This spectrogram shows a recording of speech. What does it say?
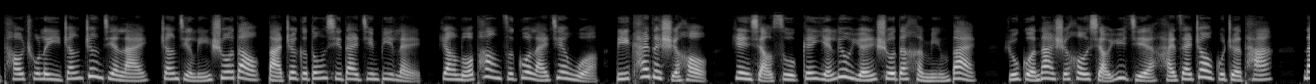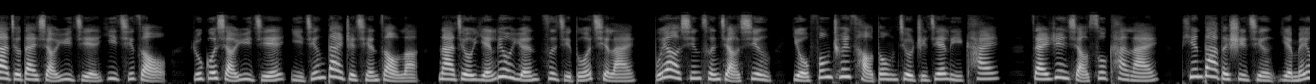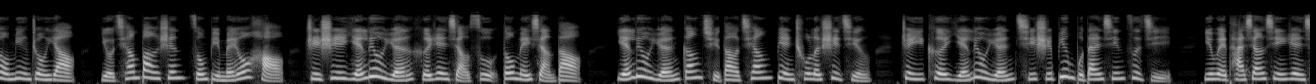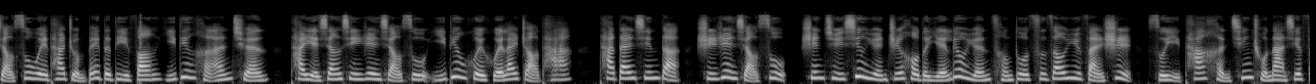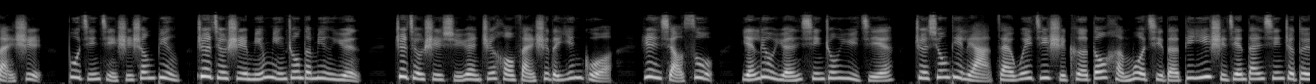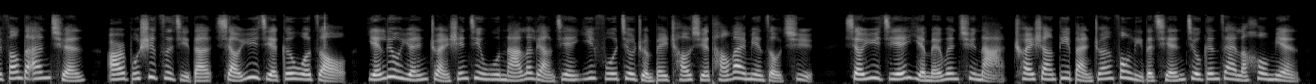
掏出了一张证件来。张景林说道：“把这个东西带进壁垒，让罗胖子过来见我。”离开的时候，任小素跟严六元说的很明白，如果那时候小玉姐还在照顾着他。那就带小玉姐一起走。如果小玉姐已经带着钱走了，那就严六元自己躲起来，不要心存侥幸，有风吹草动就直接离开。在任小素看来，天大的事情也没有命重要，有枪傍身总比没有好。只是严六元和任小素都没想到，严六元刚取到枪便出了事情。这一刻，严六元其实并不担心自己。因为他相信任小素为他准备的地方一定很安全，他也相信任小素一定会回来找他。他担心的是任小素身具幸运之后的颜六元曾多次遭遇反噬，所以他很清楚那些反噬不仅仅是生病，这就是冥冥中的命运，这就是许愿之后反噬的因果。任小素。颜六元心中郁结，这兄弟俩在危机时刻都很默契的，第一时间担心着对方的安全，而不是自己的。小玉姐跟我走。颜六元转身进屋，拿了两件衣服，就准备朝学堂外面走去。小玉姐也没问去哪，揣上地板砖缝里的钱，就跟在了后面。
